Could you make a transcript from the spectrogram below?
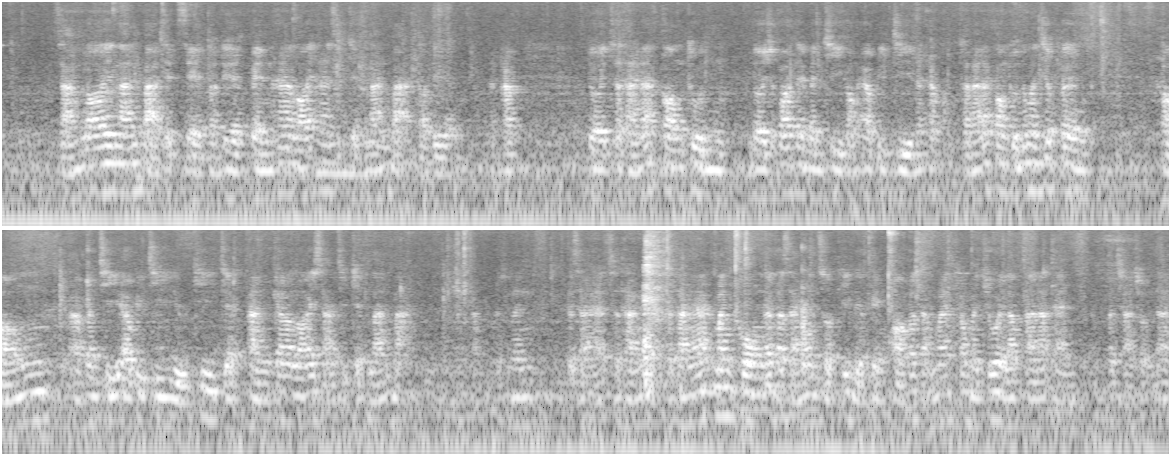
300 300 ล้านบาทเศษๆต่อเดือนเป็น 557 ล้านบาทต่อเดือนนะครับ โดยสถานะกองทุนโดยเฉพาะในบัญชีของ LPG นะครับสถานะกองทุนน้ำมันเชื้อเพลิงของอบัญชี LPG อยู่ที่ 7,937 ล้านบาทนะครับเพราะฉะนั้นกระแสสถานะสถานะมั่นคงและกระแสเงินสดที่เหลือเพียงพอก็สามารถเข้ามาช่วยรับภาระแทนประชาชนได้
